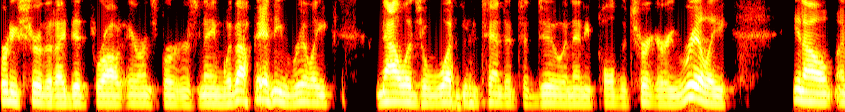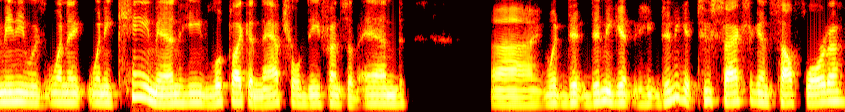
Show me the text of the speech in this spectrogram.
pretty sure that I did throw out Ehrensberger's name without any really knowledge of what he intended to do, and then he pulled the trigger. He really, you know, I mean, he was when he when he came in, he looked like a natural defensive end. Uh, what did, didn't he get? He didn't he get two sacks against South Florida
